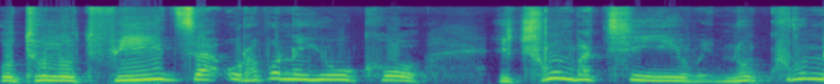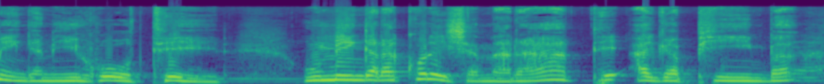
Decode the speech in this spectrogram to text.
utuntu twiza. Urabona yuko icumba cyiwe ni ukuri umenga ni hoteli umenga arakoresha na rate agapimba.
